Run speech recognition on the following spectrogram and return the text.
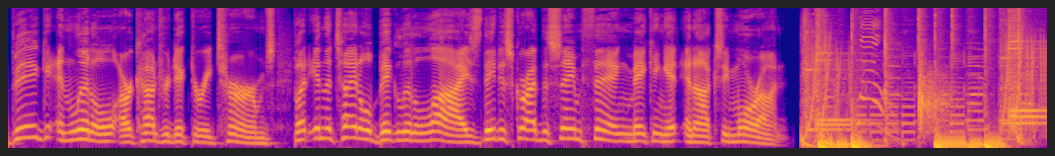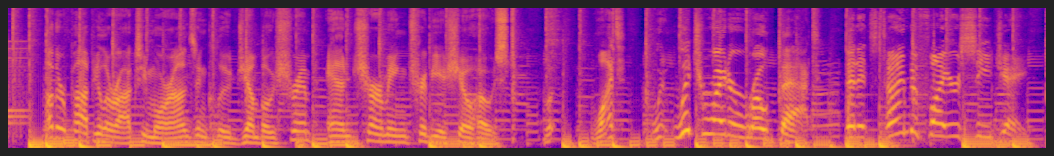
Big and little are contradictory terms, but in the title Big Little Lies, they describe the same thing, making it an oxymoron. Other popular oxymorons include Jumbo Shrimp and Charming Trivia Show host. Wh- What? Wh- which writer wrote that? That it's time to fire CJ.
